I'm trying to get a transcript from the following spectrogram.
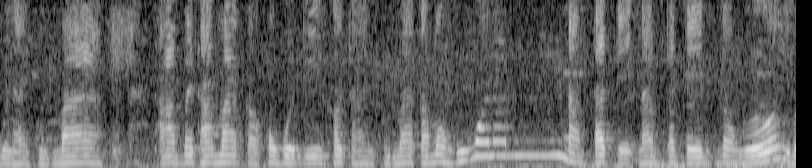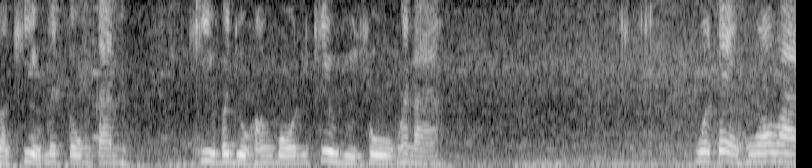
บนให้เพิ่นมาถามไปถามากับของเพิ่นเองเขาจะให้เพิ่นมากับมาหัวนั้นน้ำตาเตะน้ำตาเตนน้องเอ้ยว่าคิวไม่ตรงกัน คิ้วมันอยู่ข้างบนคิ้วอยู่สูงขนาดหัวแต่หัวว่า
